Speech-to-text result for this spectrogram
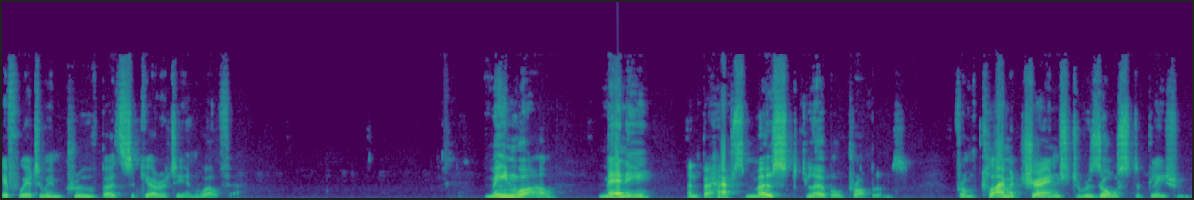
if we're to improve both security and welfare. Meanwhile, many, and perhaps most global problems, from climate change to resource depletion,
